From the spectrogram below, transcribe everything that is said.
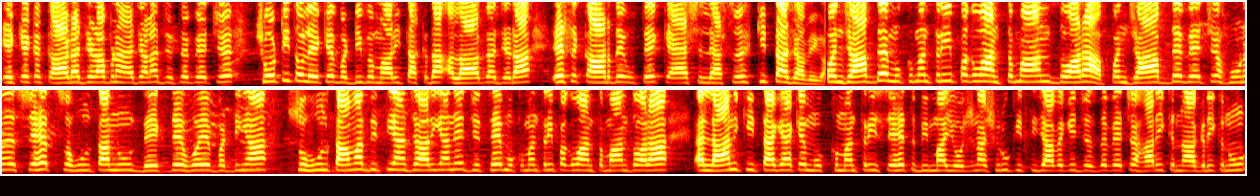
ਇੱਕ ਇੱਕ ਕਾਰਡ ਆ ਜਿਹੜਾ ਬਣਾਇਆ ਜਾਣਾ, ਜਿਸ ਦੇ ਵਿੱਚ ਛੋਟੀ ਤੋਂ ਲੈ ਕੇ ਵੱਡੀ ਬਿਮਾਰੀ ਤੱਕ ਦਾ ਇਲਾਜ ਆ ਜਿਹੜਾ ਇਸ ਕਾਰਡ ਦੇ ਉੱਤੇ ਕੈਸ਼ ਲੈਸ ਕੀਤਾ ਜਾਵੇਗਾ। ਪੰਜਾਬ ਦੇ ਮੁੱਖ ਮੰਤਰੀ ਭਗਵੰਤ ਮਾਨ ਦੁਆਰਾ ਪੰਜਾਬ ਦੇ ਵਿੱਚ ਹੁਣ ਸਿਹਤ ਸਹੂਲਤਾਂ ਨੂੰ ਦੇਖਦੇ ਹੋਏ ਵੱਡੀਆਂ ਸਹੂਲਤਾਵਾਂ ਦਿੱਤੀਆਂ ਜਾ ਰਹੀਆਂ ਨੇ, ਜਿੱਥੇ ਮੁੱਖ ਮੰਤਰੀ ਭਗਵੰਤ ਮਾਨ ਦੁਆਰਾ ਐਲਾਨ ਕੀਤਾ ਗਿਆ ਕਿ ਮੁੱਖ ਮੰਤਰੀ ਸਿਹਤ ਬੀਮਾ ਯੋਜਨਾ ਸ਼ੁਰੂ ਕੀਤੀ ਜਾਵੇਗੀ, ਜਿਸ ਦੇ ਵਿੱਚ ਹਰ ਇੱਕ ਨਾਗਰਿਕ ਨੂੰ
